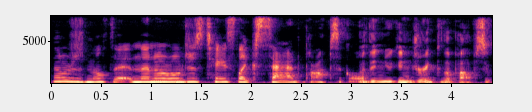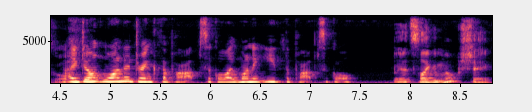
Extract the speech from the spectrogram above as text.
That'll just melt it, and then it'll Mhm. just taste like sad popsicle. But then you can drink the popsicle. I don't want to drink the popsicle. I want to eat the popsicle. But it's like a milkshake.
